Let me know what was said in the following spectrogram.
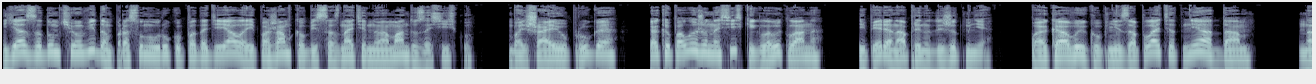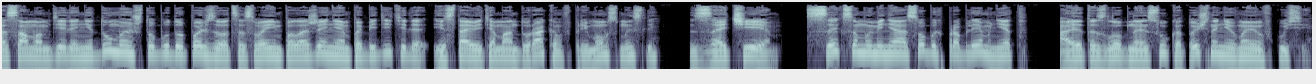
Я с задумчивым видом просунул руку под одеяло и пожамкал бессознательную Аманду за сиську. Большая и упругая, как и положено сиське главы клана. Теперь она принадлежит мне. Пока выкуп не заплатят, не отдам. На самом деле не думаю, что буду пользоваться своим положением победителя и ставить Аманду раком в прямом смысле. Зачем? С сексом у меня особых проблем нет. А эта злобная сука точно не в моем вкусе.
